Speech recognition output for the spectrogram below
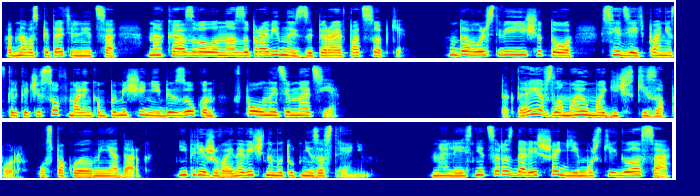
Одна воспитательница наказывала нас за провинность, запирая в подсобке. Удовольствие еще то — сидеть по несколько часов в маленьком помещении без окон в полной темноте. «Тогда я взломаю магический запор», — успокоил меня Дарк. «Не переживай, навечно мы тут не застрянем». На лестнице раздались шаги, мужские голоса.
